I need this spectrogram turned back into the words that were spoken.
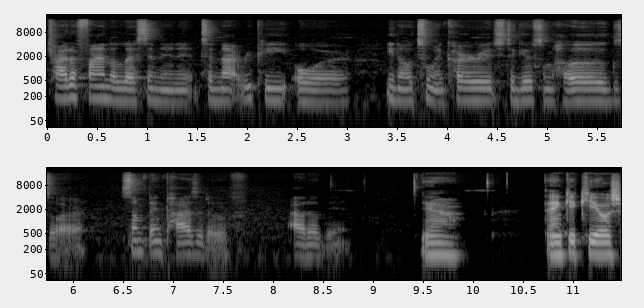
try to find a lesson in it to not repeat, or you know, to encourage, to give some hugs or something positive out of it. Yeah. Thank you, Kiosha.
